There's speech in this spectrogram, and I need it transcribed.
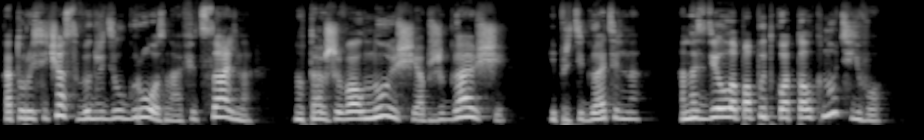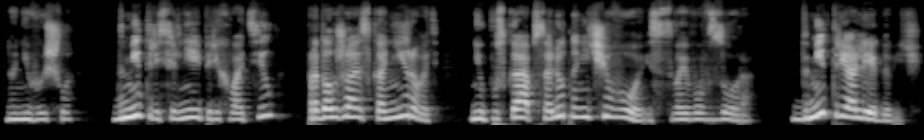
который сейчас выглядел грозно, официально, но также волнующе, обжигающе и притягательно. Она сделала попытку оттолкнуть его, но не вышло. Дмитрий сильнее перехватил продолжая сканировать, не упуская абсолютно ничего из своего взора. Дмитрий Олегович,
